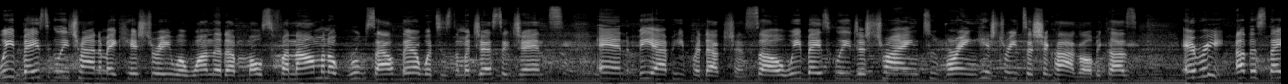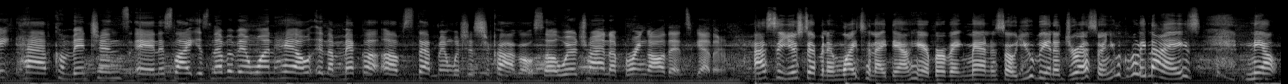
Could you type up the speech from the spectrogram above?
we basically trying to make history with one of the most phenomenal groups out there, which is the Majestic Gents and VIP Productions. So we basically just trying to bring history to Chicago because every other state have conventions, and it's like it's never been one held in the mecca of stepping, which is Chicago. So we're trying to bring all that together. I see you're stepping in white tonight down here at Burbank Manor, so you being a dresser and you look really nice. Now,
